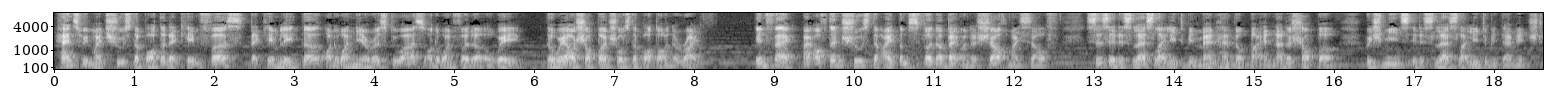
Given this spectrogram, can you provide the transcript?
Hence, we might choose the bottle that came first, that came later, or the one nearest to us, or the one further away, the way our shopper chose the bottle on the right. In fact, I often choose the items further back on the shelf myself, since it is less likely to be manhandled by another shopper, which means it is less likely to be damaged.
